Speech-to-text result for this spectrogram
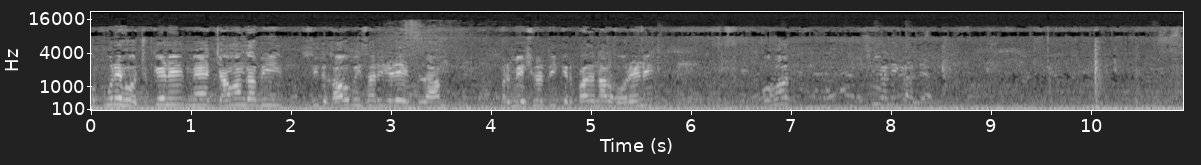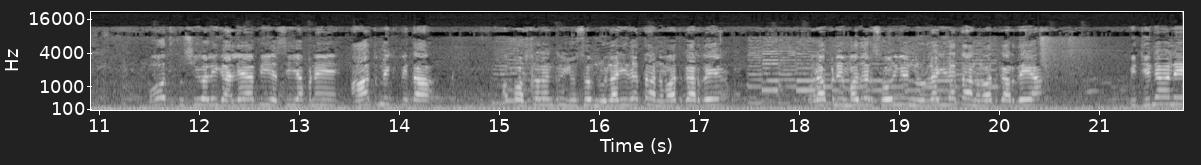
ਉਹ ਪੂਰੇ ਹੋ ਚੁੱਕੇ ਨੇ। ਮੈਂ ਚਾਹਾਂਗਾ ਵੀ ਤੁਸੀਂ ਦਿਖਾਓ ਵੀ ਸਾਰੇ ਜਿਹੜੇ ਇੰਤਜ਼ਾਮ ਪਰਮੇਸ਼ਵਰ ਦੀ ਕਿਰਪਾ ਦੇ ਨਾਲ ਹੋ ਰਹੇ ਨੇ। ਬਹੁਤ ਖੁਸ਼ੀ ਵਾਲੀ ਗੱਲ ਹੈ ਬਹੁਤ ਖੁਸ਼ੀ ਵਾਲੀ ਗੱਲ ਹੈ ਵੀ ਅਸੀਂ ਆਪਣੇ ਆਤਮਿਕ ਪਿਤਾ ਅਪੋਸਟਲ ਅੰਕਲ ਯੂਸਫ ਨੂਲਾ ਜੀ ਦਾ ਧੰਨਵਾਦ ਕਰਦੇ ਆ ਔਰ ਆਪਣੇ ਮਦਰ ਸੋਨੀਆ ਨੂਲਾ ਜੀ ਦਾ ਧੰਨਵਾਦ ਕਰਦੇ ਆ ਵੀ ਜਿਨ੍ਹਾਂ ਨੇ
